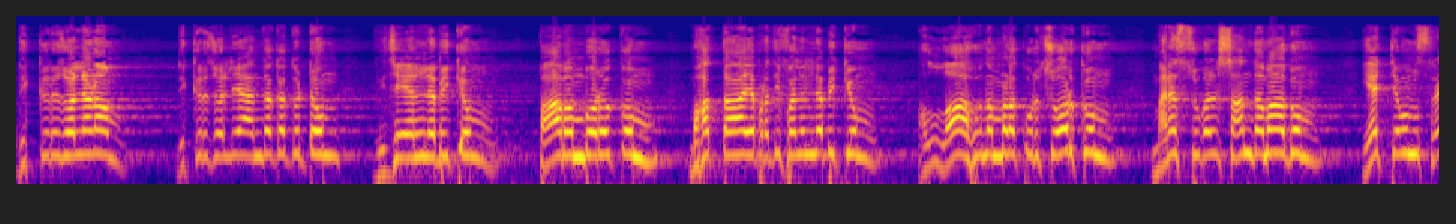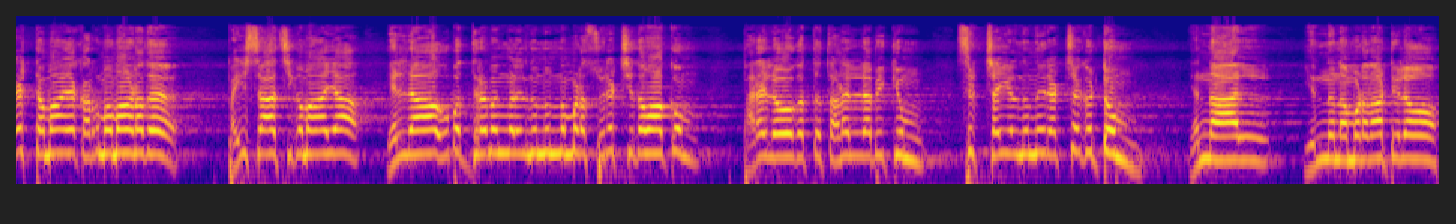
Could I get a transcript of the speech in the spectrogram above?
ദിക്കറ് ചൊല്ലണം. ദിക്കറ് ചൊല്ലിയ എന്തൊക്കെ കിട്ടും? വിജയം ലഭിക്കും. പാപം പൊറുക്കും. മഹത്തായ പ്രതിഫലം ലഭിക്കും. അള്ളാഹു നമ്മളെ കുറിച്ച് ഓർക്കും. മനസ്സുകൾ ശാന്തമാകും. ഏറ്റവും ശ്രേഷ്ഠമായ കർമ്മമാണത്. പൈശാചികമായ എല്ലാ ഉപദ്രവങ്ങളിൽ നിന്നും നമ്മളെ സുരക്ഷിതമാക്കും. പരലോകത്ത് തണൽ ലഭിക്കും. ശിക്ഷയിൽ നിന്ന് രക്ഷ കിട്ടും. എന്നാൽ ഇന്ന് നമ്മുടെ നാട്ടിലോ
